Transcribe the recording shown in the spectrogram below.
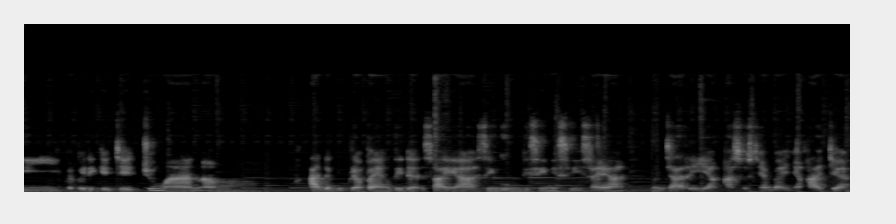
di PPDGC, cuman um, ada beberapa yang tidak saya singgung di sini sih. Saya mencari yang kasusnya banyak aja.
